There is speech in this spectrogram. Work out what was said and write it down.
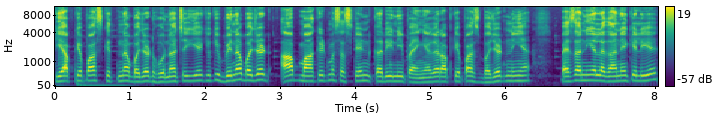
कि आपके पास कितना बजट होना चाहिए, क्योंकि बिना बजट आप मार्केट में सस्टेन कर ही नहीं पाएँगे। अगर आपके पास बजट नहीं है, पैसा नहीं है लगाने के लिए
